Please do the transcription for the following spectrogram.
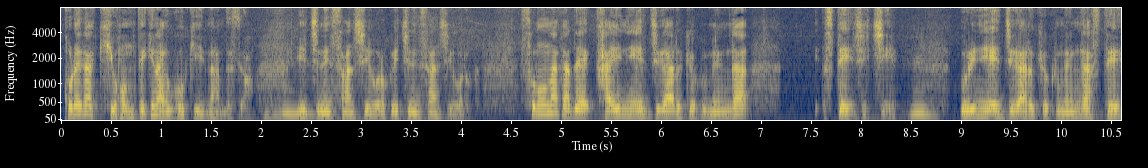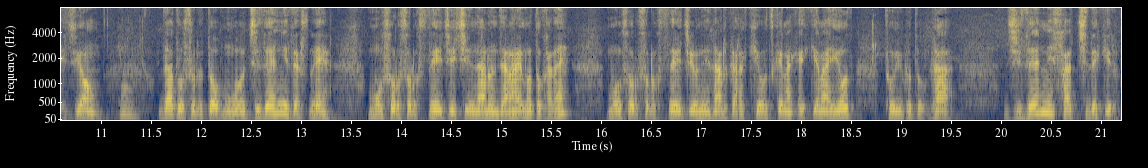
これが基本的な動きなんですよ。うん、123456123456その中で買いにエッジがある局面がステージ1、うん、売りにエッジがある局面がステージ4、うん、だとするともう事前にですねもうそろそろステージ1になるんじゃないのとかね。もうそろそろステージ4になるから気をつけなきゃいけないよということが事前に察知できる。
